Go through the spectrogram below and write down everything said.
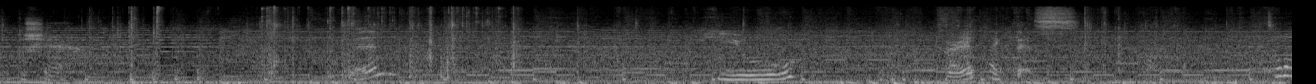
Ito siya. Then, you like this. ta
